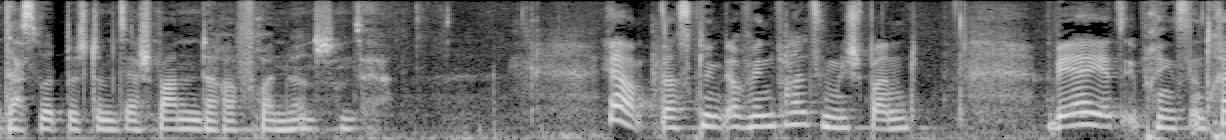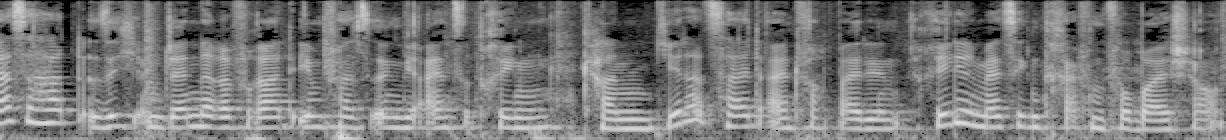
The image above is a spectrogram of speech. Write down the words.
das wird bestimmt sehr spannend, darauf freuen wir uns schon sehr. Ja, das klingt auf jeden Fall ziemlich spannend. Wer jetzt übrigens Interesse hat, sich im Gender-Referat ebenfalls irgendwie einzubringen, kann jederzeit einfach bei den regelmäßigen Treffen vorbeischauen.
